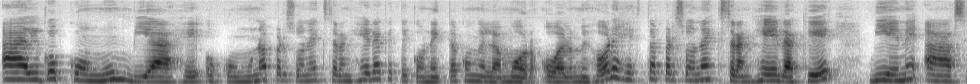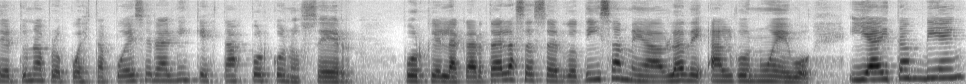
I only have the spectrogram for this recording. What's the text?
algo con un viaje o con una persona extranjera que te conecta con el amor. O a lo mejor es esta persona extranjera que viene a hacerte una propuesta. Puede ser alguien que estás por conocer, porque la carta de la sacerdotisa me habla de algo nuevo. Y hay también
